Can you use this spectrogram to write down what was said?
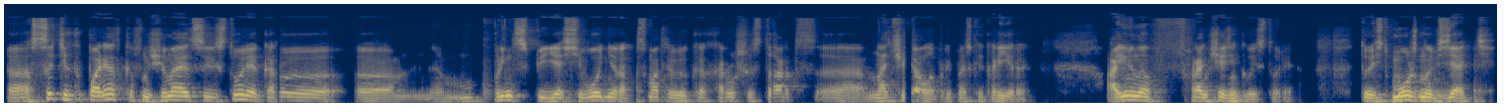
А с этих порядков начинается история, которую, э, в принципе, я сегодня рассматриваю как хороший старт э, начала предпринимательской карьеры, а именно франчайзинговая история. То есть можно взять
